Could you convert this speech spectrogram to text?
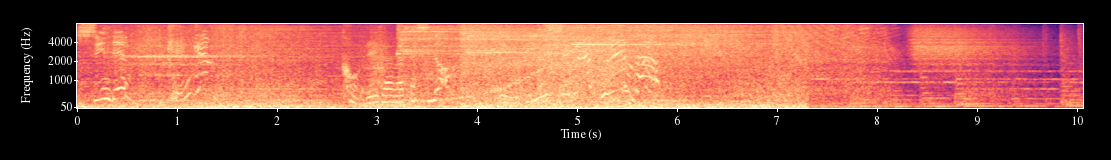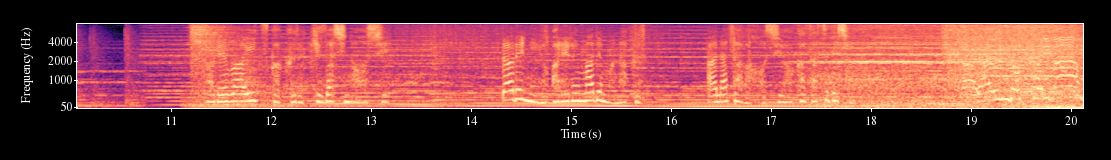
神殿権限これが私の。エビンシュグラフレーザそれはいつか来る兆しの星。誰に呼ばれるまでもなくあなたは星をかざすでしょう。アラウンドカリバー。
